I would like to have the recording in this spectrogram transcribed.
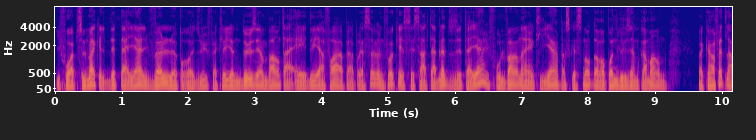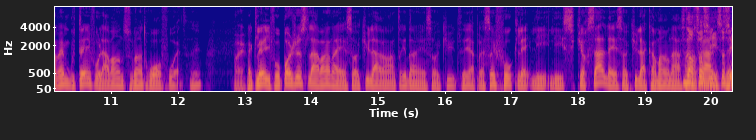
il faut absolument que le détaillant, ils veulent le produit. Fait que là, il y a une deuxième vente à aider à faire. Puis après ça, une fois que c'est sa tablette du détaillant, il faut le vendre à un client parce que sinon, tu n'auras pas une deuxième commande. Fait qu'en fait, la même bouteille, il faut la vendre souvent trois fois. Ouais. Fait que là, il faut pas juste la vendre à SAQ, la rentrer dans la SAQ. Après ça, il faut que les, les- les succursales de la SAQ la commandent à la Non, ça, centrale. c'est- ça, c'est-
